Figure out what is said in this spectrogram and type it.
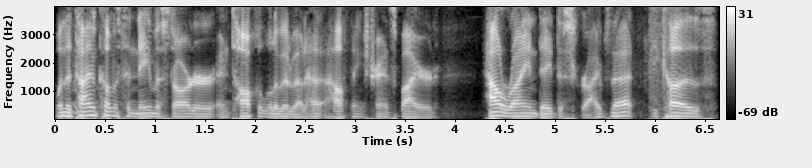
when the time comes to name a starter and talk a little bit about how, how things transpired, how Ryan Day describes that. Because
